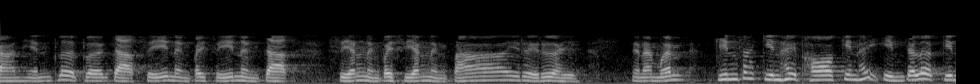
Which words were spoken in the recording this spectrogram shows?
การเห็นเพลิดเพลินจากสีหนึ่งไปสีหนึ่งจากเสียงหนึ่งไปเสียงหนึ่งไปเรื่อยๆเนี่ยนะเหมือนกินซะกินให้พอกินให้อิ่มจะเลิกกิน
